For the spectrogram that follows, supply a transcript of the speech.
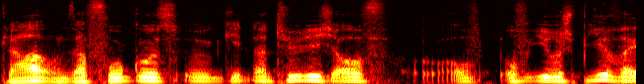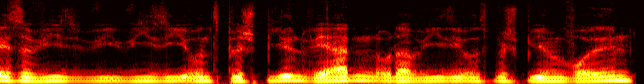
Klar, unser Fokus äh, geht natürlich auf, auf, auf ihre Spielweise, wie, wie, wie sie uns bespielen werden oder wie sie uns bespielen wollen.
